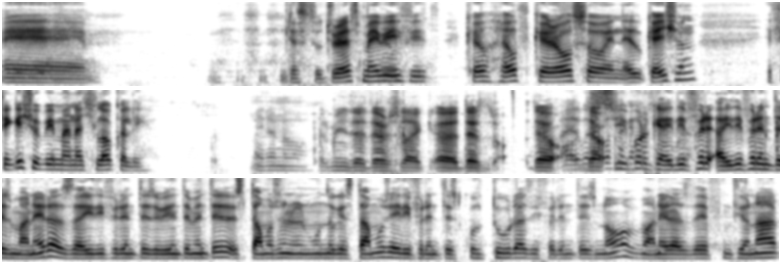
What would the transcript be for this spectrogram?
uh, just to dress, maybe if it's healthcare also and education. I think it should be managed locally. I don't know. I mean, there's like, uh, there's, there, there... Sí, porque hay, difer hay diferentes maneras, hay diferentes, evidentemente estamos en el mundo que estamos y hay diferentes culturas, diferentes ¿no? maneras de funcionar.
